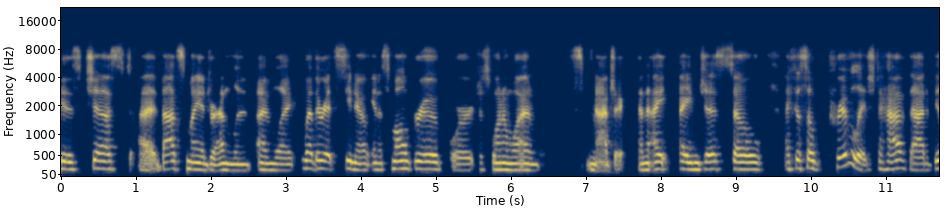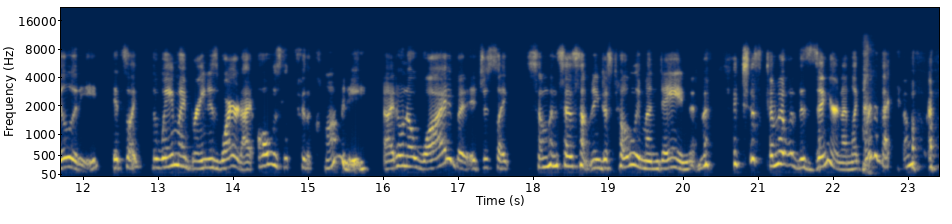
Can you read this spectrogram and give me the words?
is just uh, that's my adrenaline. I'm like, whether it's you know in a small group or just one on one, it's magic. And I I'm just so I feel so privileged to have that ability. It's like the way my brain is wired. I always look for the comedy. I don't know why, but it just like someone says something just totally mundane and I just come out with the zinger and I'm like, where did that come from?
